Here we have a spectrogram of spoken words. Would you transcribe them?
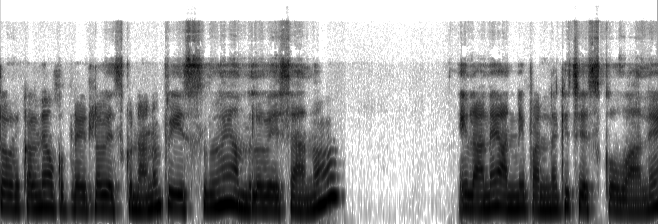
తోడకల్ని ఒక ప్లేట్లో వేసుకున్నాను. పీస్ని అందులో వేసాను ఇలానే అన్ని పళ్ళకి చేసుకోవాలి.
